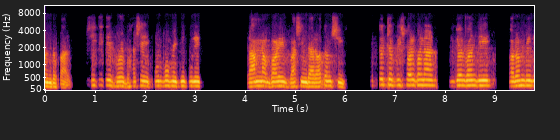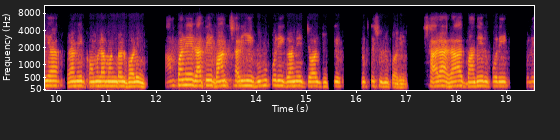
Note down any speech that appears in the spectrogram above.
অন্ধকার। স্মৃতিতে ভাসে পূর্ব মেদিনীপুরের রামনগরের বাসিন্দা রতন সিং। উত্তর চব্বিশ পরগনার বিজলগঞ্জে ধরমবেলিয়া গ্রামের কমলা মণ্ডল বলেন, আমপানের রাতে বাঁধ ছাড়িয়ে হু হু করে গ্রামের জল ঢুকতে ঢুকতে শুরু করে। সারা রাত বাঁধের উপরে বলে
